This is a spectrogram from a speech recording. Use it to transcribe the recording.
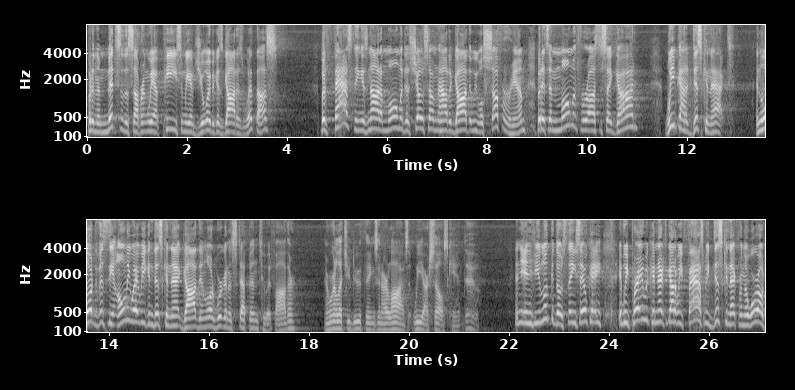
but in the midst of the suffering, we have peace and we have joy because God is with us. But fasting is not a moment to show somehow to God that we will suffer for Him, but it's a moment for us to say, God, we've got to disconnect. And Lord, if this is the only way we can disconnect God, then Lord, we're going to step into it, Father. And we're going to let you do things in our lives that we ourselves can't do. And, if you look at those things, say, okay, if we pray, we connect to God, if we fast, we disconnect from the world.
